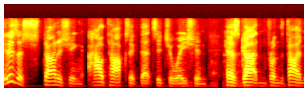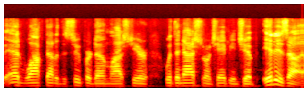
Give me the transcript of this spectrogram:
it is astonishing how toxic that situation has gotten from the time Ed walked out of the Superdome last year with the national championship. It is uh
